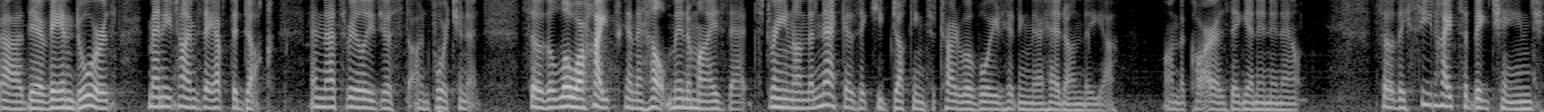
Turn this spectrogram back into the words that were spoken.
uh, their van doors, many times they have to duck, and that's really just unfortunate. So the lower height's going to help minimize that strain on the neck as they keep ducking to try to avoid hitting their head on the uh, on the car as they get in and out. So the seat height's a big change,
